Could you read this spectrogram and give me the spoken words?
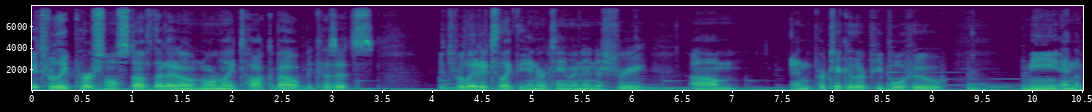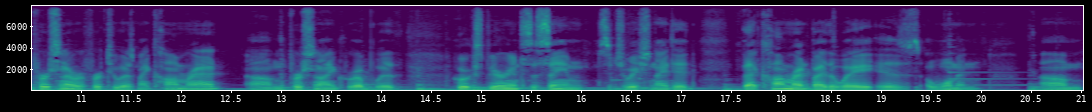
it's really personal stuff that I don't normally talk about because it's it's related to like the entertainment industry, um, and particular people who me and the person I refer to as my comrade, um, the person I grew up with, who experienced the same situation I did. That comrade, by the way, is a woman. Um,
